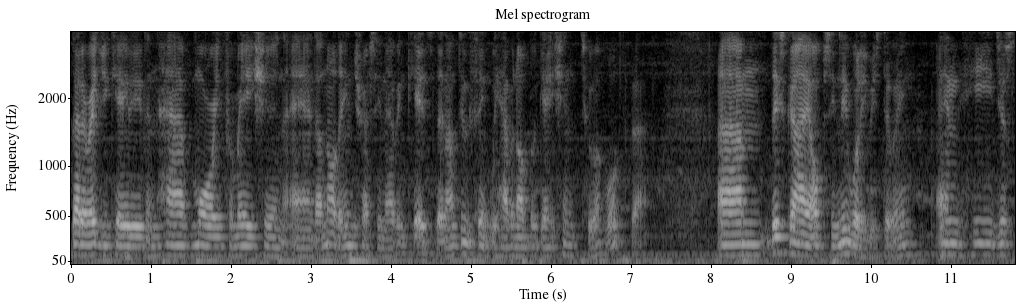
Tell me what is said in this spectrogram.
better educated and have more information and are not interested in having kids, then I do think we have an obligation to avoid that. Um, this guy obviously knew what he was doing, and he just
